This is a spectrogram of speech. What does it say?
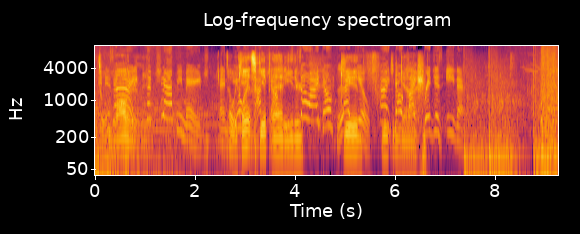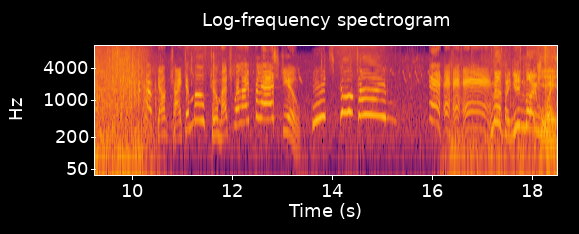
That's what Is I, bothers me. the chompy mage. And Oh, we can't are not skip that chompy, either. So I don't let Good you. I don't like gosh. bridges either. Oh, don't try to move too much while I blast you. It's go time. Nothing in my Okay.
